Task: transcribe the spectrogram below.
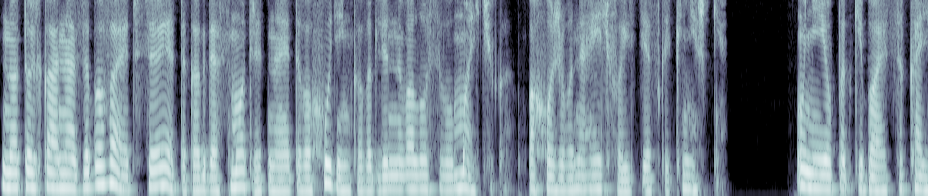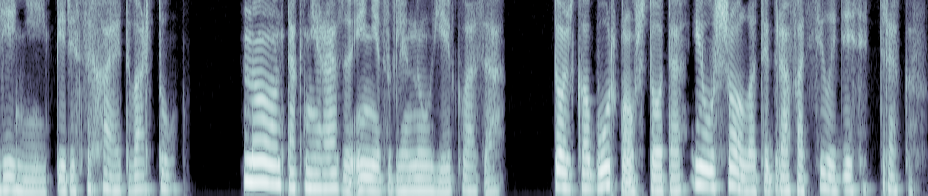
Но только она забывает все это, когда смотрит на этого худенького длинноволосого мальчика, похожего на эльфа из детской книжки. У нее подгибаются колени и пересыхает во рту. Но он так ни разу и не взглянул ей в глаза. Только буркнул что-то и ушел, отыграв от силы 10 треков.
